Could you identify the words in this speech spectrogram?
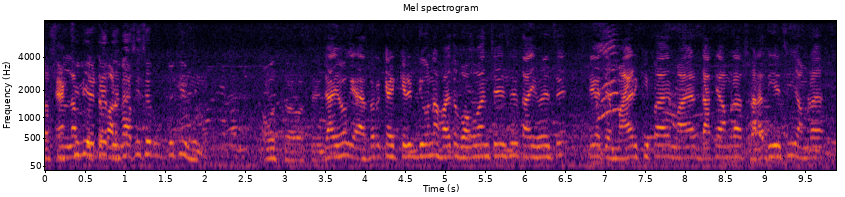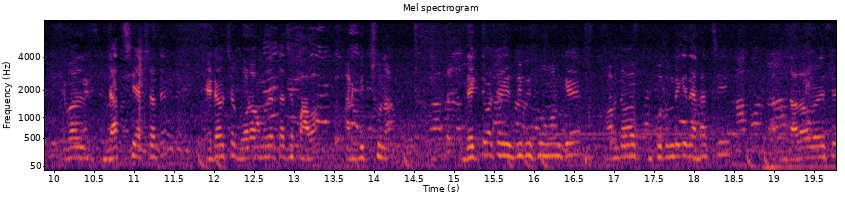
দর্শন লাভ করতে এটা পারবে। দেবাশিসের উদ্যোগই হলো। অবশ্যই অবশ্যই। যাই হোক এত ক্রেডিট দিও না, হয়তো ভগবান চেয়েছে, তাই হয়েছে। ঠিক আছে, মায়ের কৃপায়, মায়ের ডাকে আমরা সাড়া দিয়েছি, আমরা এবার যাচ্ছি একসাথে। এটা হচ্ছে বড় আমাদের কাছে পাওয়া, আর কিচ্ছু না। দেখতে পাচ্ছ এসডিপি সুমনকে আমি তোমার প্রথম থেকে দেখাচ্ছি। দাদাও রয়েছে।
